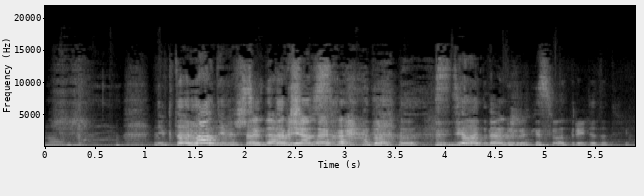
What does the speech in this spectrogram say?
но никто вам не мешает Всегда пьяная. Сделать так же и смотреть этот фильм.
